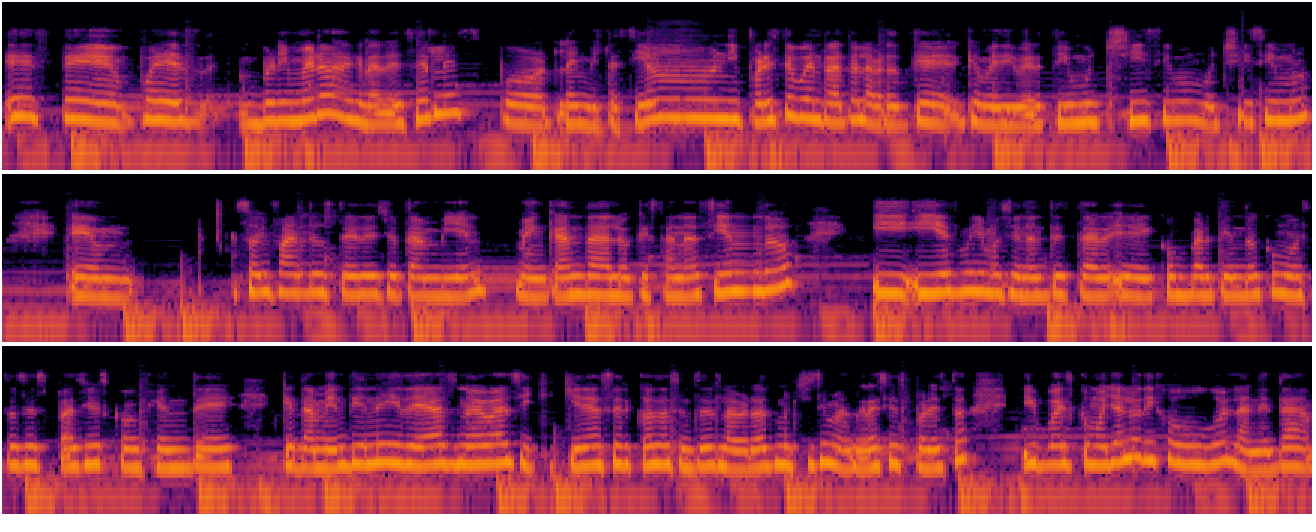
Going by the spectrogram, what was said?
Este, pues primero agradecerles por la invitación y por este buen rato. La verdad que, que me divertí muchísimo, muchísimo. Eh, soy fan de ustedes, yo también. Me encanta lo que están haciendo. Y, es muy emocionante estar eh, compartiendo como estos espacios con gente que también tiene ideas nuevas y que quiere hacer cosas. Entonces, la verdad, muchísimas gracias por esto. Y pues como ya lo dijo Hugo, la neta,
